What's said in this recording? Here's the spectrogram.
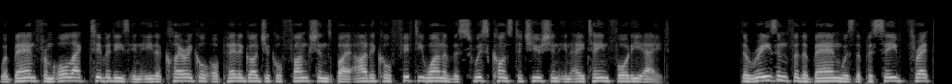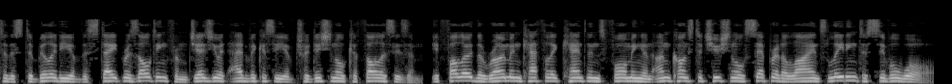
were banned from all activities in either clerical or pedagogical functions by Article 51 of the Swiss constitution in 1848. The reason for the ban was the perceived threat to the stability of the state resulting from Jesuit advocacy of traditional Catholicism. It followed the Roman Catholic cantons forming an unconstitutional separate alliance leading to civil war.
